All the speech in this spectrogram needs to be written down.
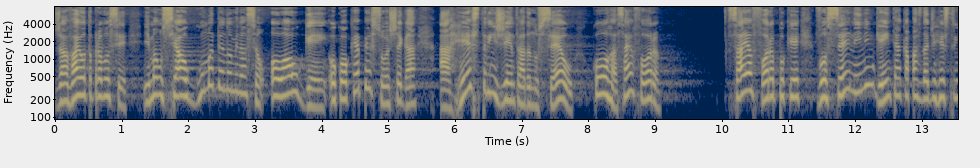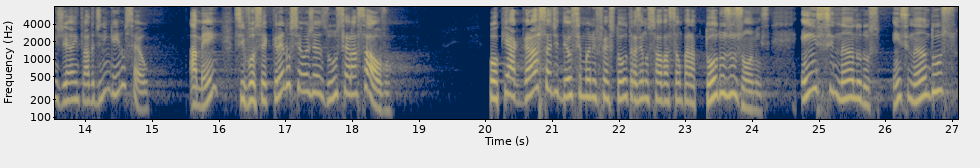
Já vai outra para você. Irmão, se alguma denominação ou alguém ou qualquer pessoa chegar a restringir a entrada no céu, corra, saia fora. Saia fora porque você nem ninguém tem a capacidade de restringir a entrada de ninguém no céu. Amém? Se você crê no Senhor Jesus, será salvo. Porque a graça de Deus se manifestou trazendo salvação para todos os homens, ensinando-nos, ensinando-os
